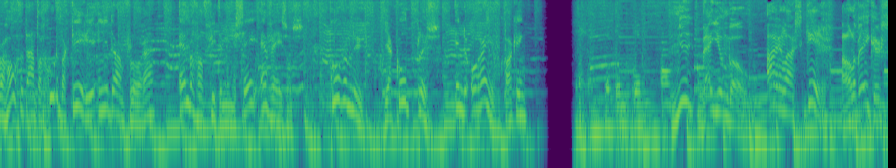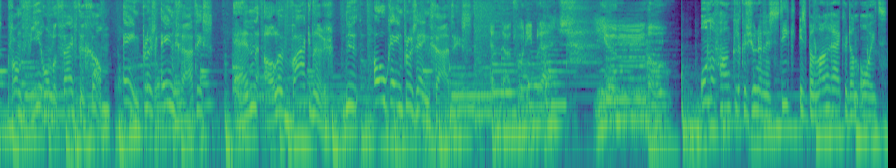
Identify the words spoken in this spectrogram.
Verhoogt het aantal goede bacteriën in je darmflora... en bevat vitamine C en vezels. Proef hem nu. Yakult Plus. In de oranje verpakking. Nu bij Jumbo. Arla's Kir. Alle bekers van 450 gram. 1 plus 1 gratis. En alle Wagner. Nu ook 1 plus 1 gratis. En dat voor die prijs. Jumbo. Onafhankelijke journalistiek is belangrijker dan ooit.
